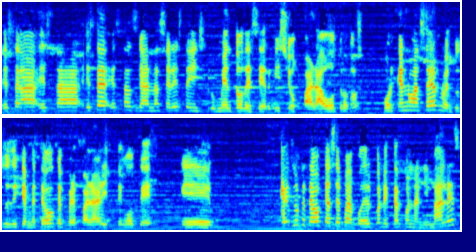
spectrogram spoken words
esta, esta, esta, estas ganas, ser este instrumento de servicio para otros, ¿por qué no hacerlo? Entonces dije, me tengo que preparar y tengo que, ¿qué es lo que tengo que hacer para poder conectar con animales?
